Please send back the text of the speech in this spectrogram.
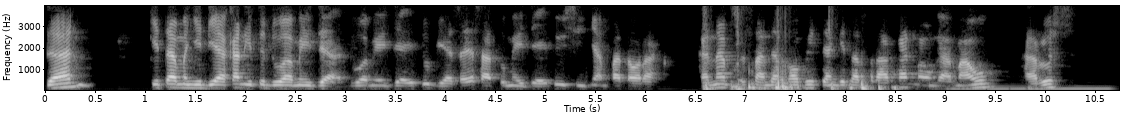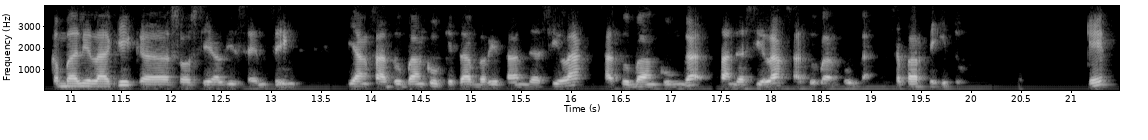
dan kita menyediakan itu dua meja. Dua meja itu biasanya satu meja itu isinya empat orang. Karena standar COVID yang kita terapkan mau nggak mau harus kembali lagi ke social distancing. Yang satu bangku kita beri tanda silang, satu bangku enggak, tanda silang, satu bangku enggak. Seperti itu. Oke,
